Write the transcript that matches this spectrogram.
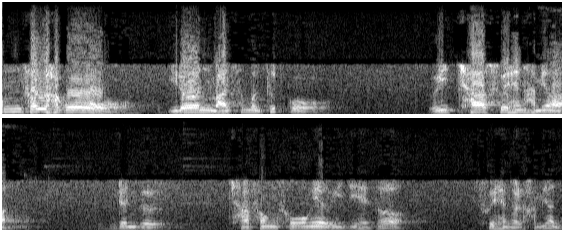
청설하고 이런 말씀을 듣고 의차 수행하면 이런 그 자성소홍에 의지해서 수행을 하면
